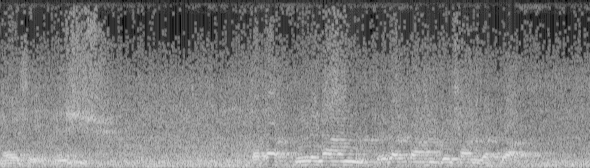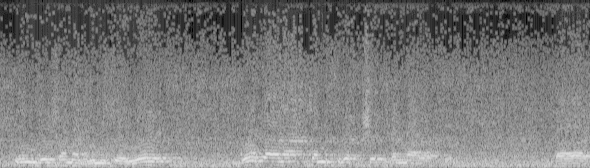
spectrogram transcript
नए से तथा प्रेरणाम प्रगतान देशान गत्ता इन देशों में घूमते हुए गोकर्णाष्टम सुरक्षित करना रखते और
